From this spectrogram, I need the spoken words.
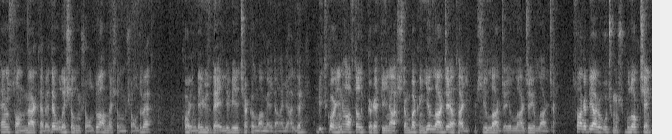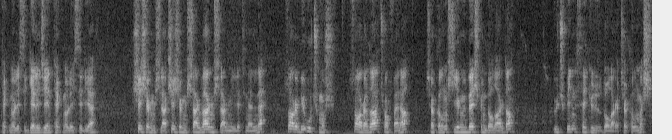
en son mertebede ulaşılmış olduğu anlaşılmış oldu ve Coin'de %50 bir çakılma meydana geldi. Bitcoin'in haftalık grafiğini açtım. Bakın yıllarca yatay gitmiş. Yıllarca, yıllarca, yıllarca. Sonra bir ara uçmuş. Blockchain teknolojisi, geleceğin teknolojisi diye. Şişirmişler, şişirmişler, vermişler milletin eline. Sonra bir uçmuş. Sonra da çok fena çakılmış. 25 bin dolardan 3800 dolara çakılmış.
